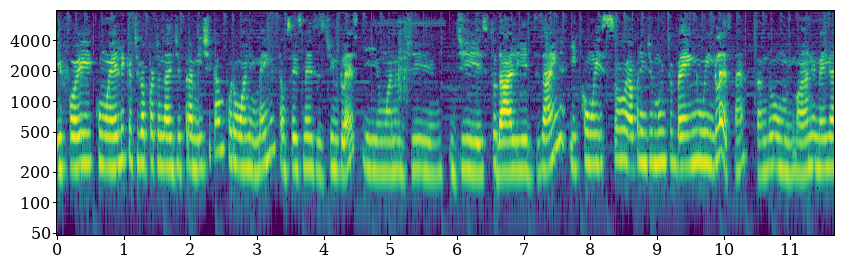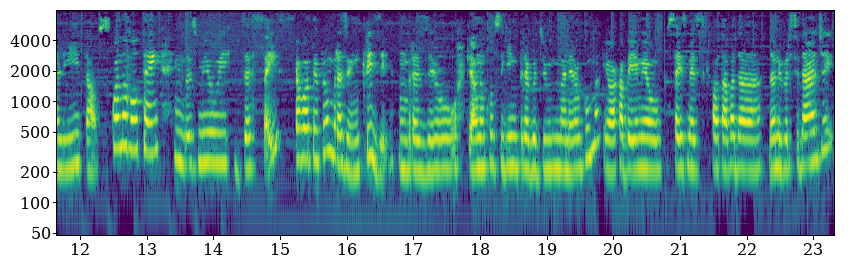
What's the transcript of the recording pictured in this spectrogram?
E foi com ele que eu tive a oportunidade de ir para Michigan por um ano e meio, então seis meses de inglês e um ano de, de estudar ali design. E com isso eu aprendi muito bem o inglês, né? Dando um ano e meio ali e tal. Quando eu voltei em 2016, eu voltei para um Brasil em crise, um Brasil que eu não consegui emprego de maneira alguma. Eu acabei meus seis meses que faltava da, da universidade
